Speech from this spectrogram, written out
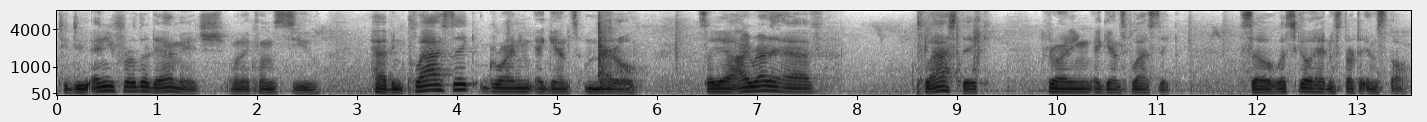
to do any further damage when it comes to having plastic grinding against metal. So yeah, i rather have plastic grinding against plastic. So let's go ahead and start the install.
